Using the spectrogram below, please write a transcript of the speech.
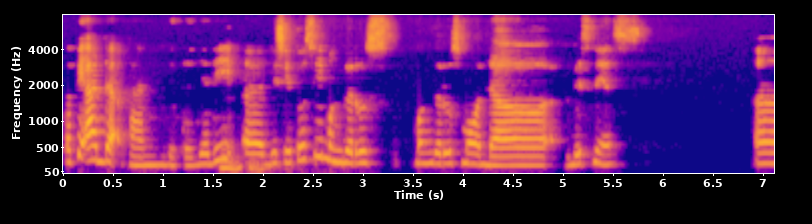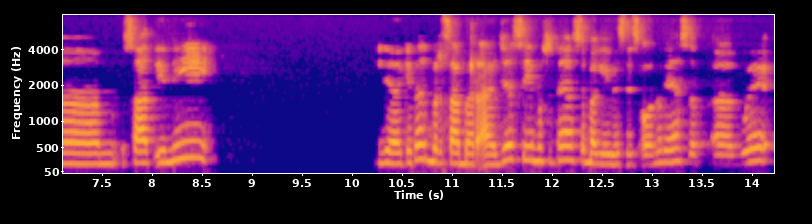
Tapi ada kan gitu. Jadi hmm. uh, di situ sih menggerus menggerus modal bisnis. Um, saat ini ya kita bersabar aja sih maksudnya sebagai business owner ya uh, gue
